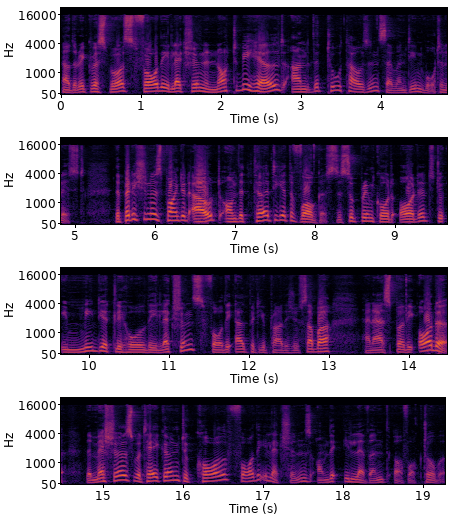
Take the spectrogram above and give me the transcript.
Now, the request was for the election not to be held under the 2017 voter list. The petitioners pointed out on the 30th of August, the Supreme Court ordered to immediately hold the elections for the Elpitiya Pradesh Sabha and as per the order, the measures were taken to call for the elections on the 11th of October.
